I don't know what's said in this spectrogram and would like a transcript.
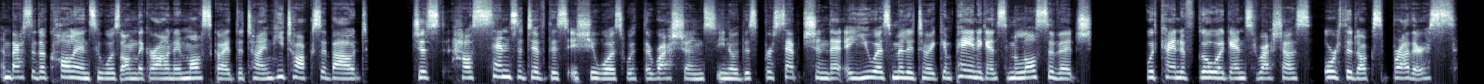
Ambassador Collins, who was on the ground in Moscow at the time, he talks about just how sensitive this issue was with the Russians. You know, this perception that a US military campaign against Milosevic would kind of go against Russia's Orthodox brothers,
